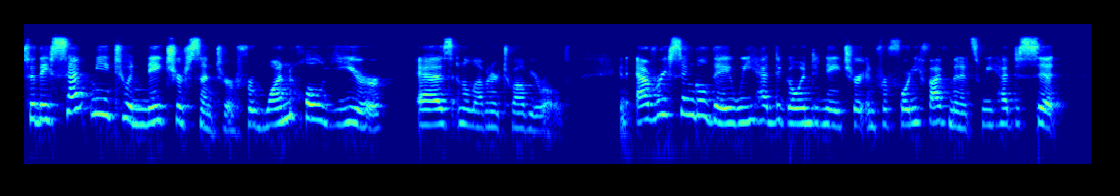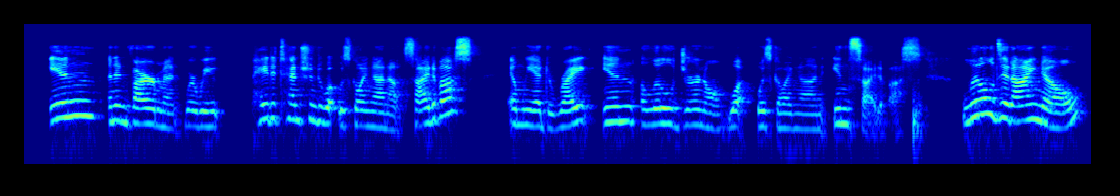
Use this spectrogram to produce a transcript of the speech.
So they sent me to a nature center for one whole year as an 11 or 12 year old. And every single day we had to go into nature, and for 45 minutes, we had to sit in an environment where we paid attention to what was going on outside of us, and we had to write in a little journal what was going on inside of us. Little did I know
